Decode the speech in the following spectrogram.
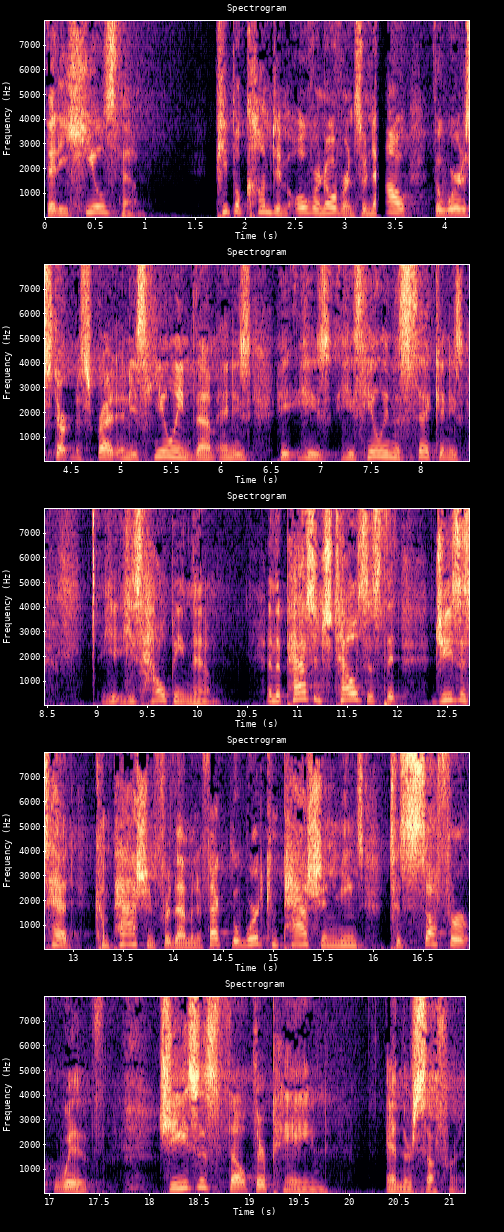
that he heals them. People come to him over and over, and so now the word is starting to spread, and he's healing them, and he's, he, he's, he's healing the sick, and he's, he, he's helping them. And the passage tells us that Jesus had compassion for them. And in fact, the word compassion means to suffer with. Jesus felt their pain and their suffering.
